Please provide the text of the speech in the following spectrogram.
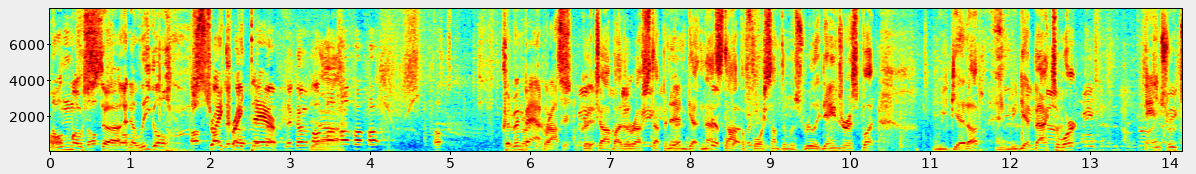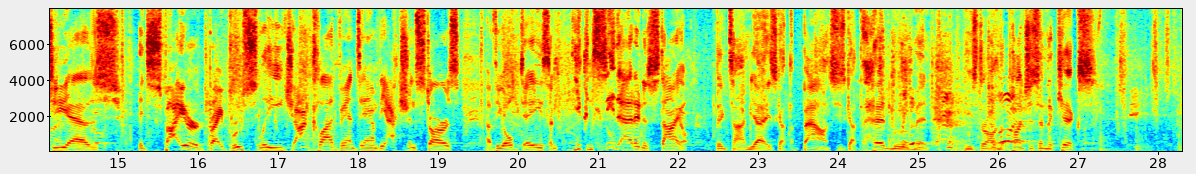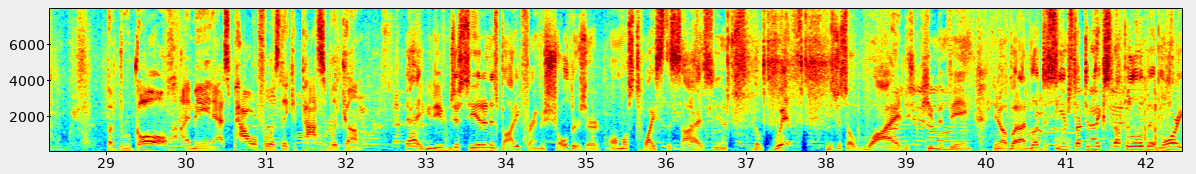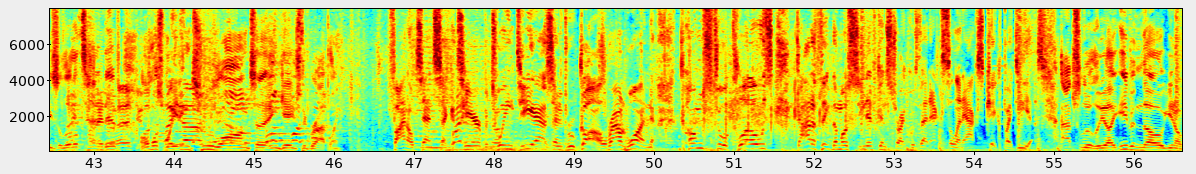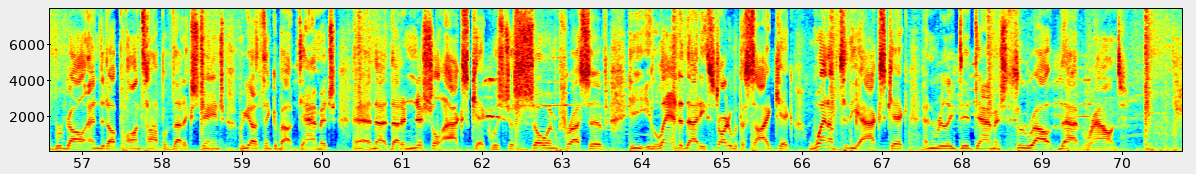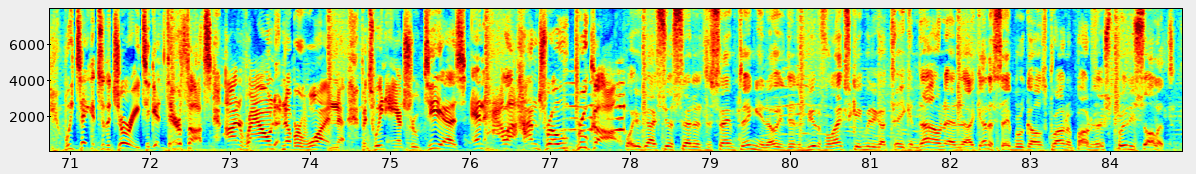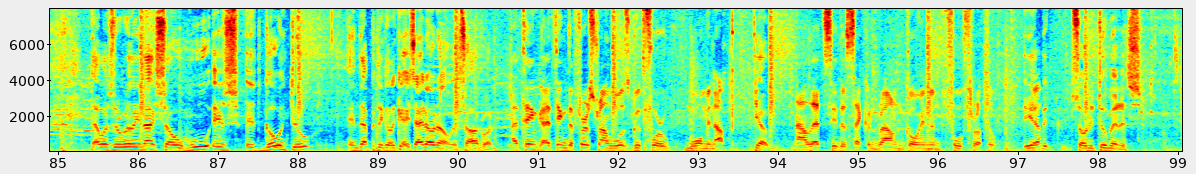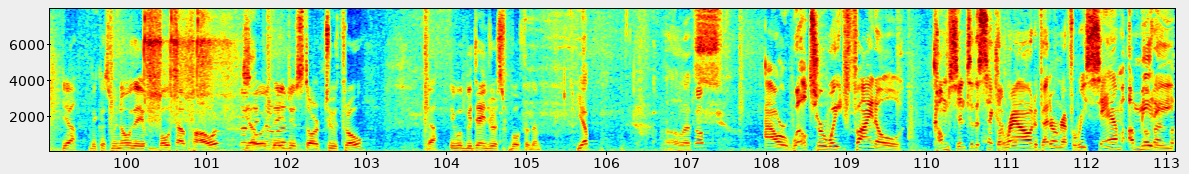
Almost uh, an illegal strike right there. Yeah. Could have been bad, Ross. Great job by the ref stepping in, and getting that stop before something was really dangerous. But we get up and we get back to work. Andrew Diaz, inspired by Bruce Lee, Jean-Claude Van Damme, the action stars of the old days, and you can see that in his style. Big time, yeah. He's got the bounce, he's got the head movement, he's throwing the punches and the kicks. But Brugal, I mean, as powerful as they could possibly come. Yeah, you can even just see it in his body frame. His shoulders are almost twice the size. You know, the width. He's just a wide human being. You know, but I'd love to see him start to mix it up a little bit more. He's a little tentative, almost waiting too long to engage the grappling. Final 10 seconds here between Diaz and Brugal. Round one comes to a close. Gotta think the most significant strike was that excellent axe kick by Diaz. Absolutely. Like even though you know Brugal ended up on top of that exchange, we got to think about damage. And that that initial axe kick was just so impressive. He, he landed that. He started with the side kick, went up to the axe kick, and really did damage throughout that round. We take it to the jury to get their thoughts on round number one between Andrew Diaz and Alejandro Brugal. Well, you guys just said it the same thing. You know, he did a beautiful axe kick, but he got taken down. And I gotta say, Brugal's ground and pound is actually pretty solid. That was a really nice. So, who is it going to? In that particular case, I don't know. It's a hard one. I think I think the first round was good for warming up. Yeah, Now let's see the second round going in full throttle. yeah, but it's only two minutes. Yeah, because we know they both have power. So if they just start to throw, yeah, it will be dangerous for both of them. Yep. Well, that's Our welterweight final comes into the second round. Veteran referee Sam Amidi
